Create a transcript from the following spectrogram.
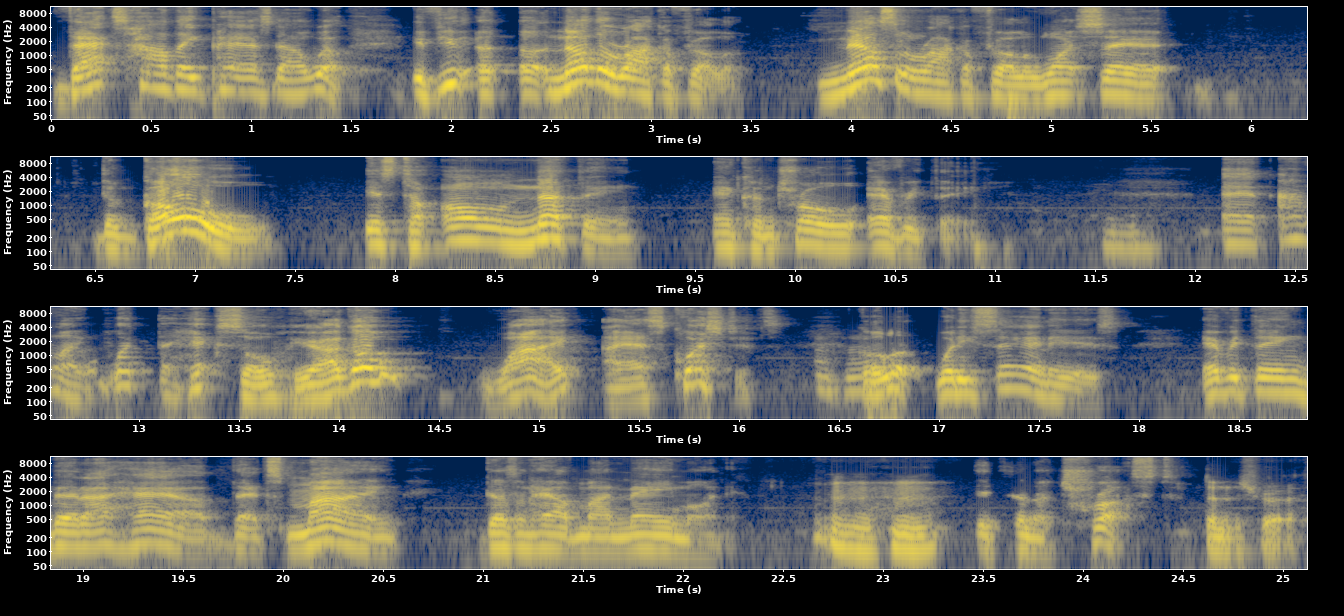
That's how they pass down wealth. If you uh, another Rockefeller, Nelson Rockefeller once said, "The goal is to own nothing and control everything." Mhm. And I'm like, "What the heck?" So here I go. Why? I ask questions. Mhm. Go look. What he's saying is, everything that I have that's mine doesn't have my name on it. Mm-hmm. It's in a trust. Then the trust.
